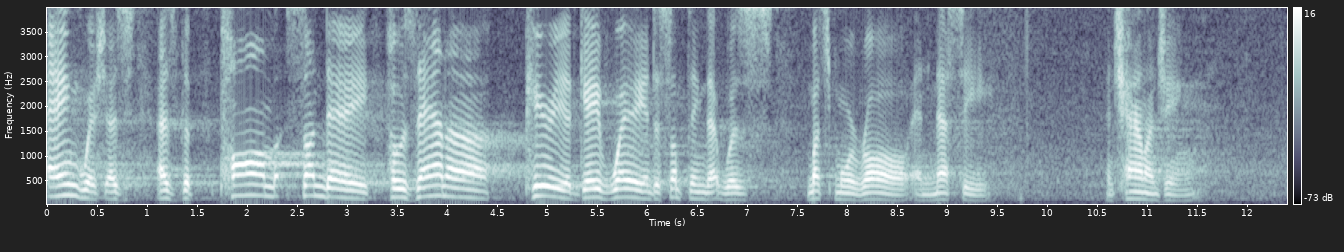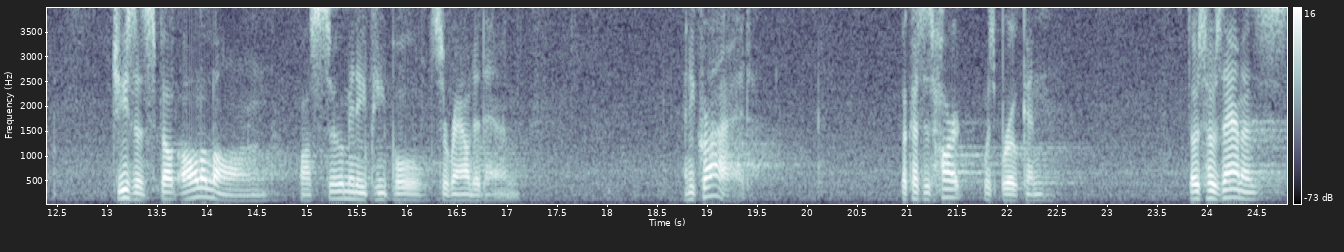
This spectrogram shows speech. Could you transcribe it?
anguish as, as the Palm Sunday Hosanna period gave way into something that was much more raw and messy and challenging. Jesus felt all alone while so many people surrounded him. And he cried because his heart was broken. Those hosannas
